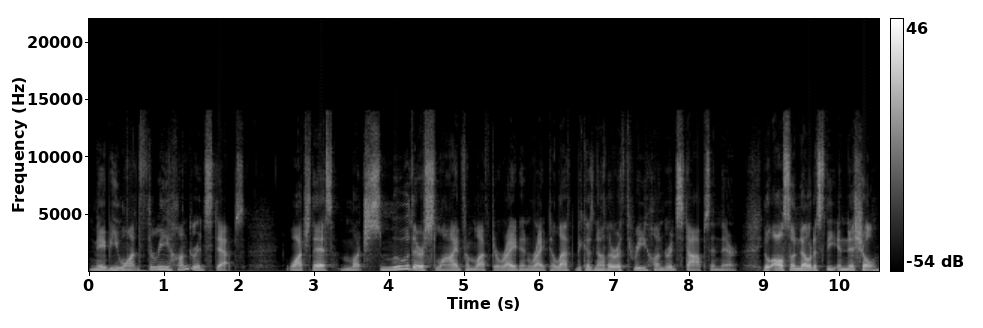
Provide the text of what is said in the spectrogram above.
Maybe you want 300 steps. Watch this, much smoother slide from left to right and right to left because now there are 300 stops in there. You'll also notice the initial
